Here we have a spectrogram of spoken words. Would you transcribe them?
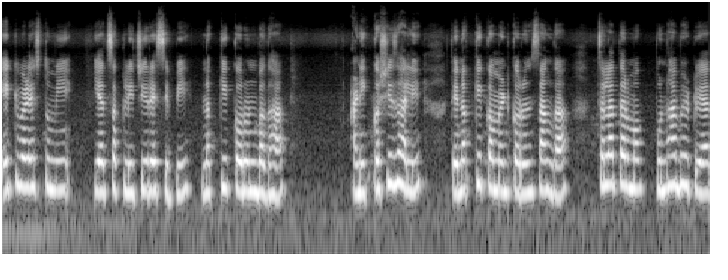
एक वेळेस तुम्ही या चकलीची रेसिपी नक्की करून बघा. आणि कशी झाली ते नक्की कमेंट करून सांगा. चला तर मग पुन्हा भेटूयात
